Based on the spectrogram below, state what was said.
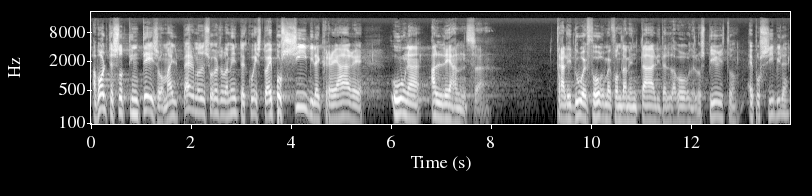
a volte sottinteso, ma il perno del suo ragionamento è questo, è possibile creare una alleanza tra le due forme fondamentali del lavoro dello spirito? È possibile?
